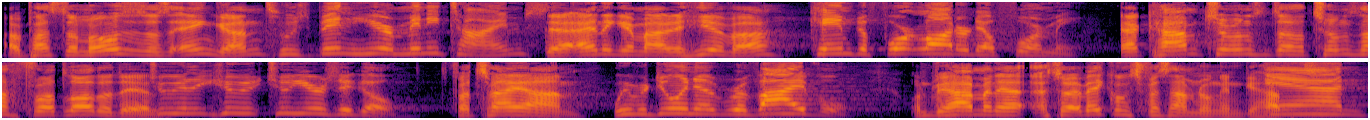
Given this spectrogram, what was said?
aber Pastor Moses aus England, who's been here many times, der einige Male hier war, came to Fort Lauderdale for me er kam zu uns, zu uns nach Fort Lauderdale two, two, two years ago. vor zwei Jahren. We were doing a revival, Und wir haben eine, so Erweckungsversammlungen gehabt. and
